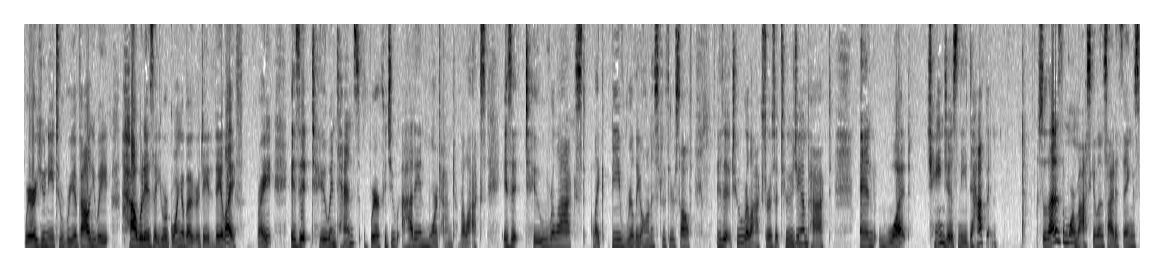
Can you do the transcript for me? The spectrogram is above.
where you need to reevaluate how it is that you're going about your day-to-day life right? Is it too intense? Where could you add in more time to relax? Is it too relaxed? Like, be really honest with yourself. Is it too relaxed or is it too jam packed? And what changes need to happen? So, that is the more masculine side of things,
